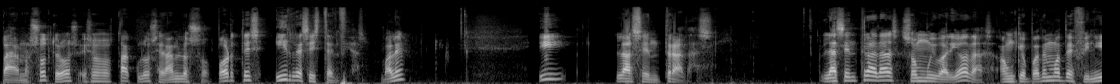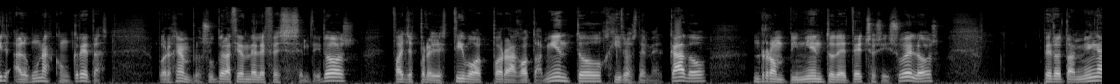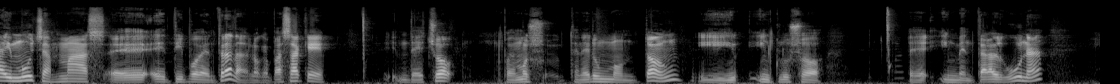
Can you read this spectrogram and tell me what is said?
Para nosotros esos obstáculos serán los soportes y resistencias, ¿vale? Y las entradas. Las entradas son muy variadas, aunque podemos definir algunas concretas. Por ejemplo, superación del F62, fallos proyectivos por agotamiento, giros de mercado, rompimiento de techos y suelos. Pero también hay muchas más eh, eh, tipos de entradas. Lo que pasa que, de hecho, podemos tener un montón e incluso eh, inventar alguna,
